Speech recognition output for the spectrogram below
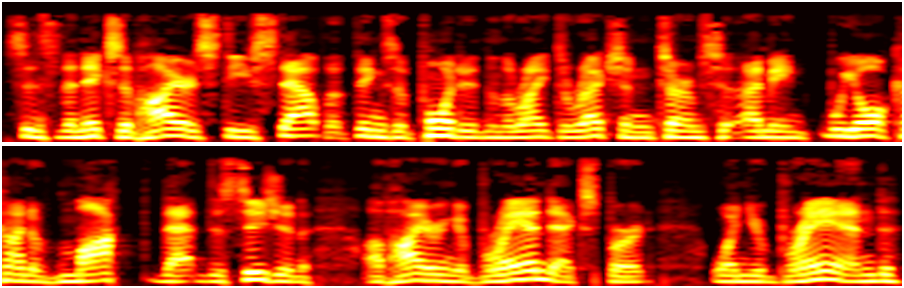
since the Knicks have hired Steve Stoute that things have pointed in the right direction in terms I mean, we all kind of mocked that decision of hiring a brand expert when your brand,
